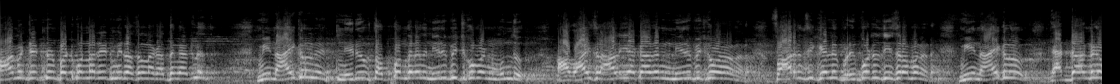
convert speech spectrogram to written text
కామెంట్ ఎట్టు పట్టుకున్నారేంటి మీరు? అసలు నాకు అర్థం కావట్లేదు. మీ నాయకులు నిరూ తప్పు ఉందో లేదో నిరూపించుకోమని ముందు. ఆ వాయిస్ రాలియా కాదని నిరూపించుకోమని అన్నాడు ఫారెన్సిక్ వెళ్ళి రిపోర్టులు తీసుకురమ్మన్నాడు. మీ నాయకులు రెడ్ హ్యాండ్గా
